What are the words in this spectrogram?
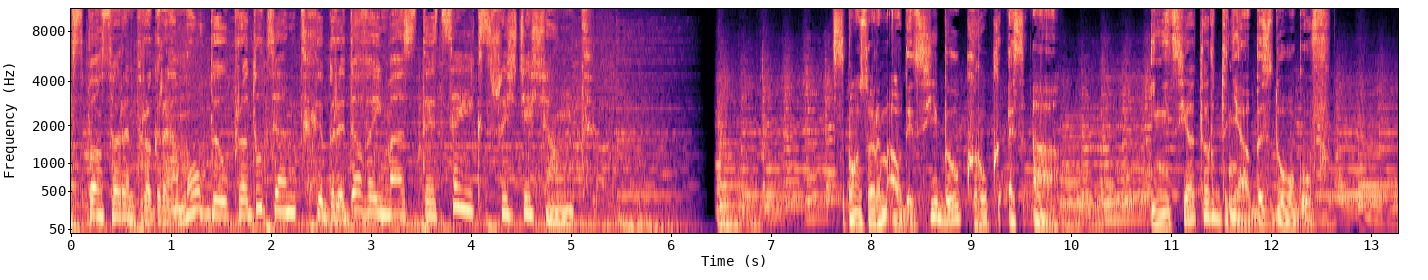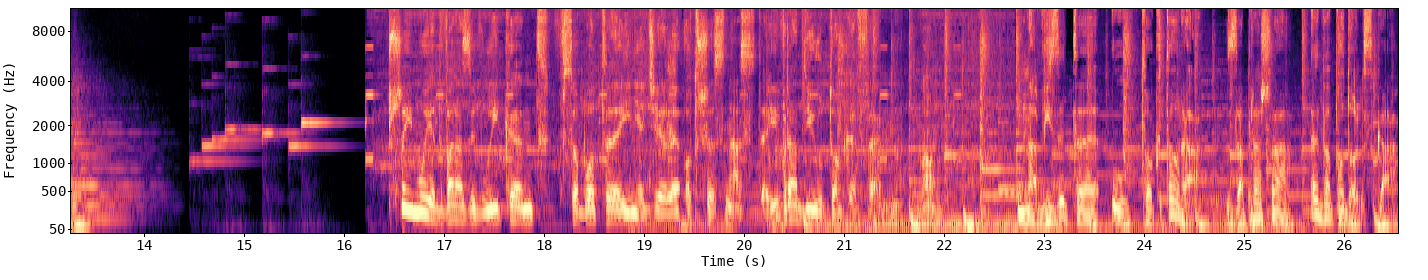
Sponsorem programu był producent hybrydowej Mazdy CX-60. Sponsorem audycji był Kruk SA. Inicjator Dnia Bez Długów. Przyjmuję dwa razy w weekend, w sobotę i niedzielę od 16 w Radiu TOK FM. No. Na wizytę u doktora zaprasza Ewa Podolska.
